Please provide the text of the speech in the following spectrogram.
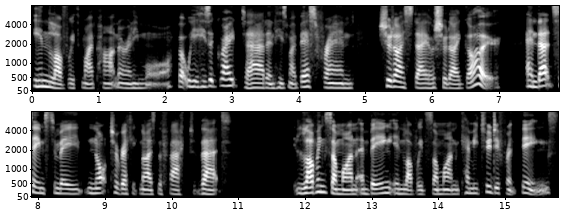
in love with my partner anymore, but we, he's a great dad and he's my best friend. Should I stay or should I go? And that seems to me not to recognize the fact that loving someone and being in love with someone can be two different things,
